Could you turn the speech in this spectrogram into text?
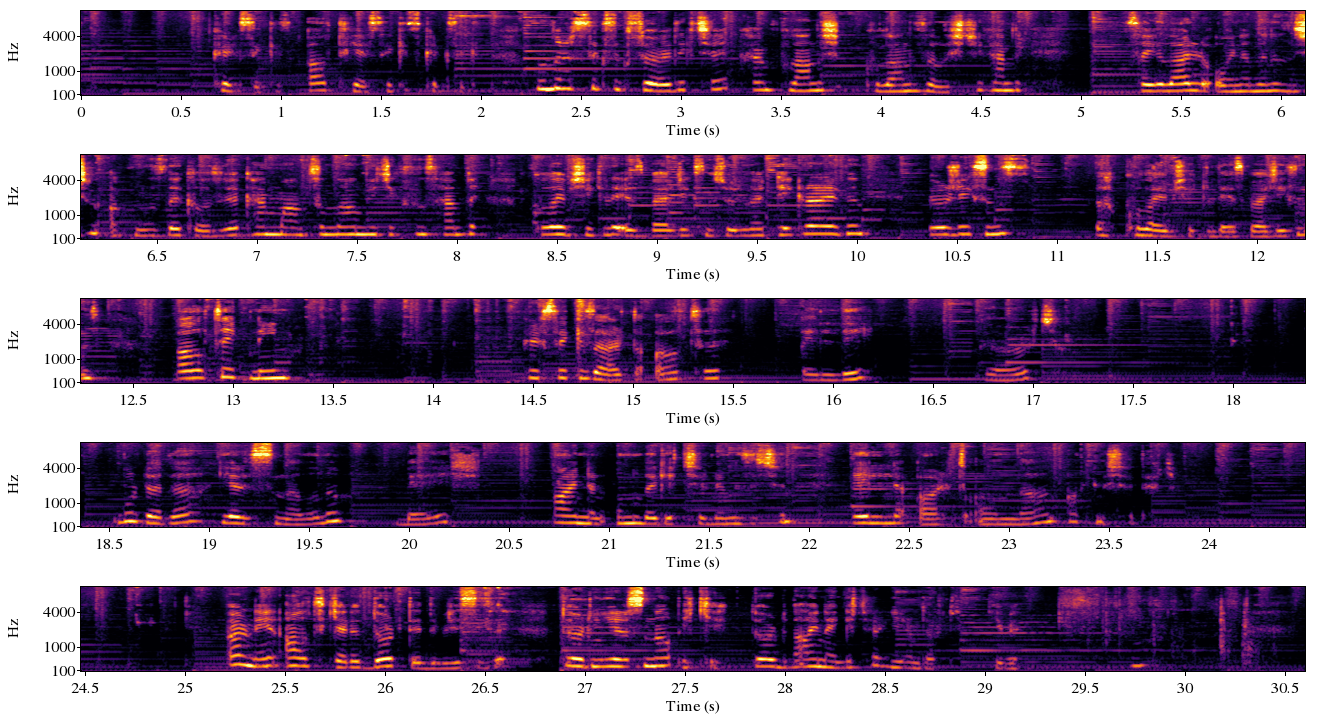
48. 6 kere 8 48. Bunları sık sık söyledikçe hem kulağınız, alışacak hem de sayılarla oynadığınız için aklınızda kalacak. Hem mantığını anlayacaksınız hem de kolay bir şekilde ezberleyeceksiniz. Çocuklar tekrar edin. Göreceksiniz. Daha kolay bir şekilde ezberleyeceksiniz. 6 ekleyin. 48 artı 6 54. Burada da yarısını alalım. 5. Aynen onu da geçirdiğimiz için 50 artı 10'dan 60 eder. Örneğin 6 kere 4 dedi biri size. 4'ün yarısını al 2. 4'ü de aynen geçer 24 gibi.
